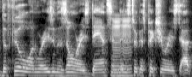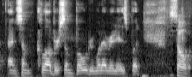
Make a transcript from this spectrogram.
the Phil one where he's in the zone where he's dancing. They Mhm. just took his picture where he's at on some club or some boat or whatever it is. But So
